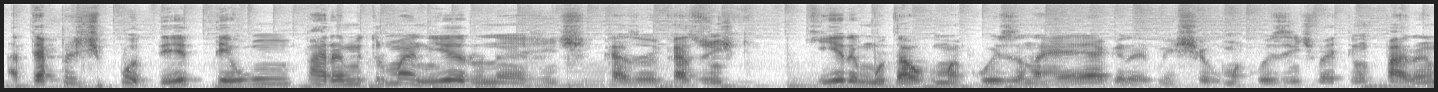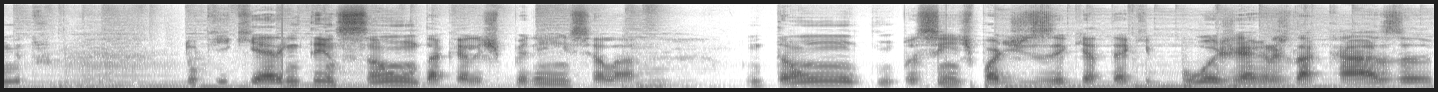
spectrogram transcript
Até para a gente poder ter um parâmetro maneiro, né? A gente, caso, caso a gente queira mudar alguma coisa na regra, mexer alguma coisa, a gente vai ter um parâmetro do que, que era a intenção daquela experiência lá. Então, assim, a gente pode dizer que até que boas regras da casa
